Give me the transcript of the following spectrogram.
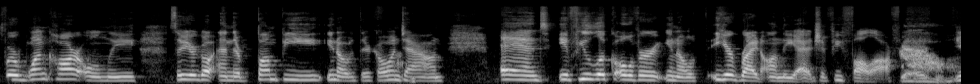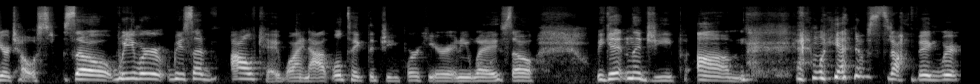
for one car only. So you're going and they're bumpy, you know, they're going down. And if you look over, you know, you're right on the edge. If you fall off, you're, wow. you're toast. So we were, we said, oh, okay, why not? We'll take the Jeep. We're here anyway. So we get in the Jeep um, and we end up stopping. We're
